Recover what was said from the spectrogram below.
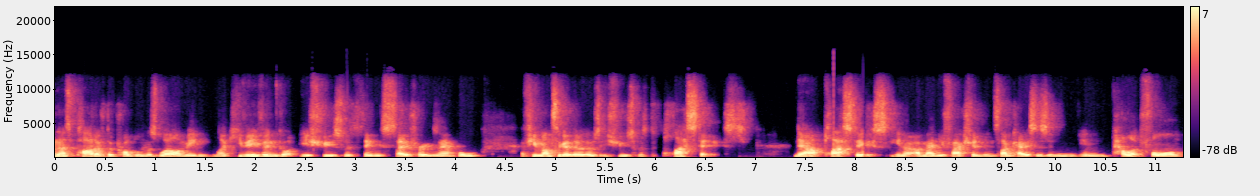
and that's part of the problem as well. I mean, like you've even got issues with things, say, for example, a few months ago, there was issues with plastics. Now, plastics, you know, are manufactured in some cases in, in pellet form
